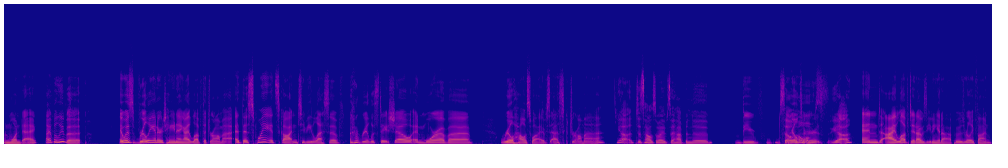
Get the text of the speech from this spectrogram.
in one day. I believe it. It was really entertaining. I love the drama. At this point, it's gotten to be less of a real estate show and more of a Real Housewives esque drama. Yeah, just housewives that happen to Be sell Realtors. homes. Yeah. and I loved it. I was eating it up. It was really fun.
